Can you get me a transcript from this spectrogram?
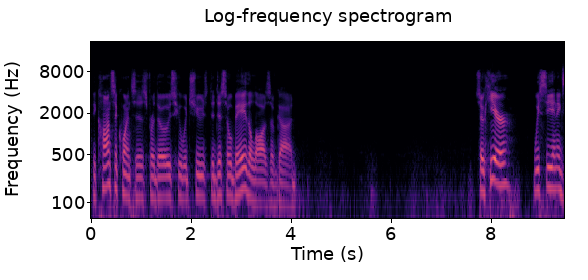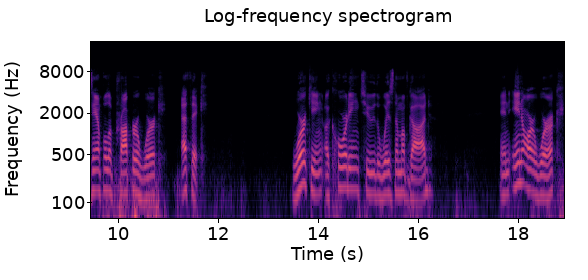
the consequences for those who would choose to disobey the laws of God. So here, we see an example of proper work ethic. Working according to the wisdom of God. And in our work,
